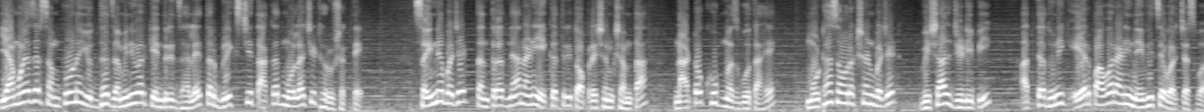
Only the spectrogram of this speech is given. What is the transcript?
यामुळे जर संपूर्ण युद्ध जमिनीवर केंद्रित झाले तर ब्रिक्सची ताकद मोलाची ठरू शकते. सैन्य बजेट तंत्रज्ञान आणि एकत्रित ऑपरेशन क्षमता नाटो खूप मजबूत आहे. मोठा संरक्षण बजेट विशाल जीडीपी अत्याधुनिक एअर पॉवर आणि नेव्हीचे वर्चस्व.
